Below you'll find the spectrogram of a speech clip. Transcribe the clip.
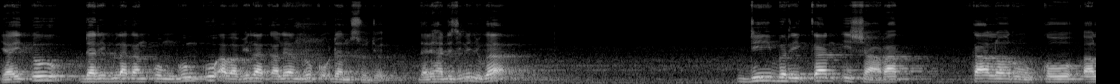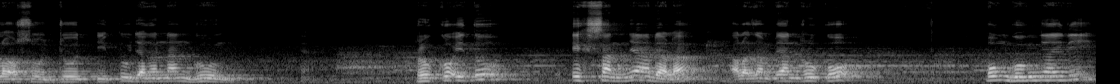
yaitu dari belakang punggungku apabila kalian rukuk dan sujud dari hadis ini juga diberikan isyarat kalau ruku, kalau sujud itu jangan nanggung. Ya. Ruku itu ihsannya adalah kalau sampean ruko punggungnya ini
